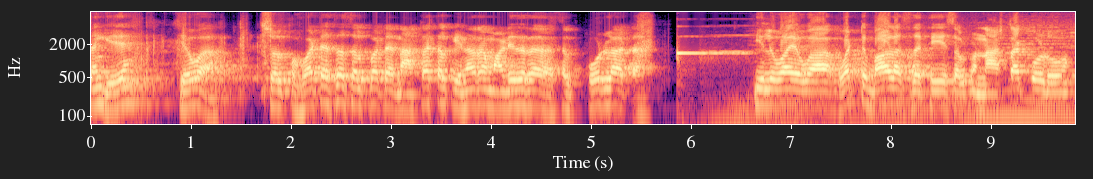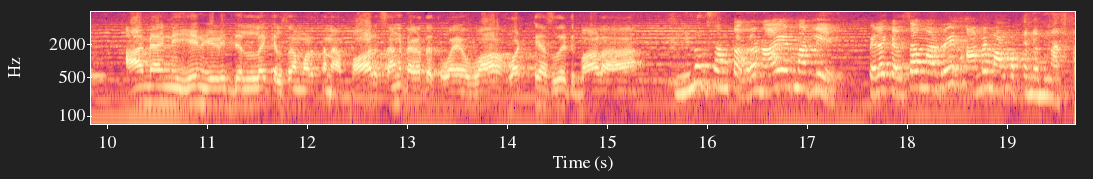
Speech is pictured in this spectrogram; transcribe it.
ತಂಗಿ, ಯವ್ವ, ಸ್ವಲ್ಪ ಹೊಟ್ಟೆ ಹಸ್ದ ಸ್ವಲ್ಪ ನಾಷ್ಟ ಸ್ವಲ್ಪ ಏನಾರ ಮಾಡಿದ್ರೆ ಸ್ವಲ್ಪ ಕೊಡ್ಲಾಟ. ಇಲ್ವ ಯವ್ವ, ಹೊಟ್ಟೆ ಭಾಳ ಹಸ್ತೈತಿ, ಸ್ವಲ್ಪ ನಾಷ್ಟ ಕೊಡು. ಆಮ್ಯಾಗ ನೀ ಏನು ಹೇಳಿದ್ದೆಲ್ಲ ಕೆಲಸ ಮಾಡ್ತಾನ, ಭಾಳ ಸಂಕಟ ಆಗತೈತಿ ವಾ ಯವ್ವ, ಹೊಟ್ಟೆ ಹಸದೈತಿ ಭಾಳ. ನಿಮಗ್ ಸಂಕಟ ನಾ ಏನ್ ಮಾಡ್ಲಿ? ಬೆಳೆ ಕೆಲಸ ಮಾಡ್ರಿ, ಆಮೇಲೆ ಮಾಡ್ಕೊಡ್ತೇನೆ ನಿಮ್ಗೆ ನಾಷ್ಟ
